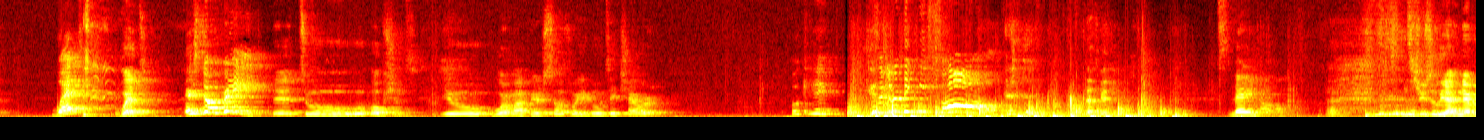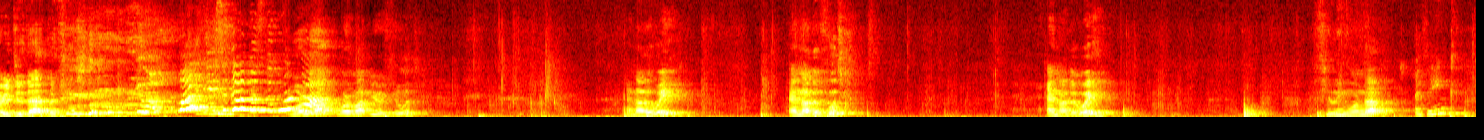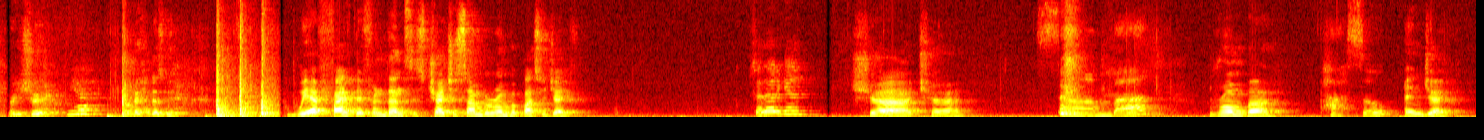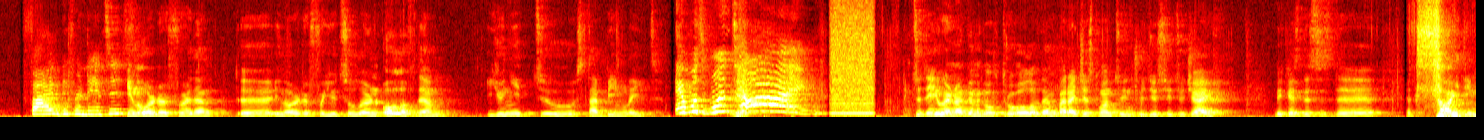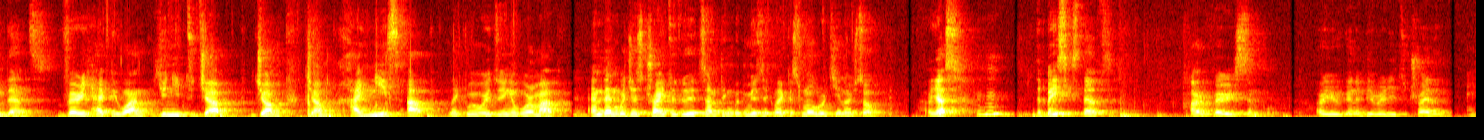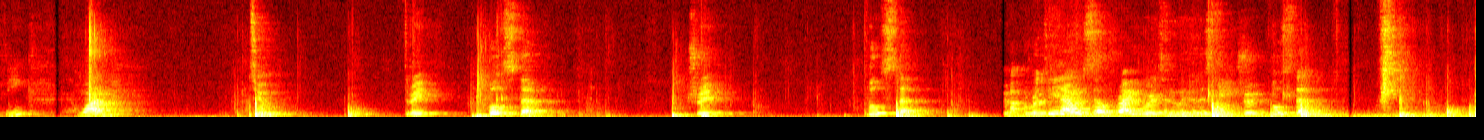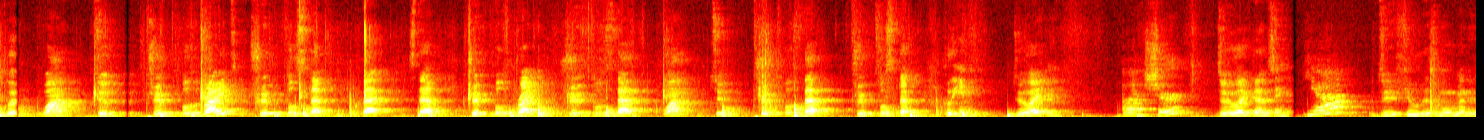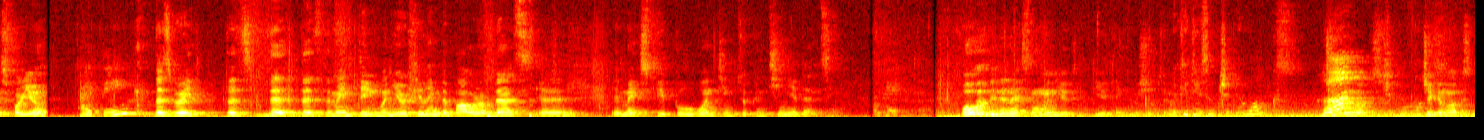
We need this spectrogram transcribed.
Wet? Wet. There's no rain. There are two options. You warm up yourself or you go take shower. Okay. Because they're gonna make me fall. That's good. it's very normal. Usually I never do that, but what? You said that was the warm warm up, warm up your foot. Another way. Another foot. Another way. Feeling warmed up? I think. Are you sure? Yeah. Okay, that's good. We have five different dances. Cha-cha, samba, rumba, paso, jive. Say that again. Cha-cha, Samba, rumba, paso. and jive. Five different dances. In order for them, uh, in order for you to learn all of them, you need to stop being late. It was one time. Today we're not gonna go through all of them, but I just want to introduce you to jive because this is the exciting dance. Very happy one. You need to jump, jump, jump, high knees up, like we were doing a warm up, and then we just try to do it something with music, like a small routine or so. Uh, yes? Mhm. The basic steps are very simple. Are you gonna be ready to try them? I think. One, two, three, full step, three, full step. Uh, rotate ourselves rightwards and we do the same, triple step. Good. One, two, triple right, triple step, back, step, triple right, triple step, one, two, triple step, triple step. Clean. Do you like it? Uh, sure. Do you like dancing? Yeah. Do you feel this movement is for you? I think. That's great. That's that, that's the main thing. When you're feeling the power of dance, uh, it makes people wanting to continue dancing. Okay. What would be the next moment you, th- you think we should do? We could do some chicken walks. Chicken walks. Chicken walks. Chicken walks.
